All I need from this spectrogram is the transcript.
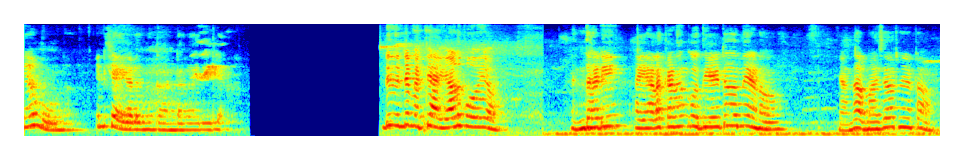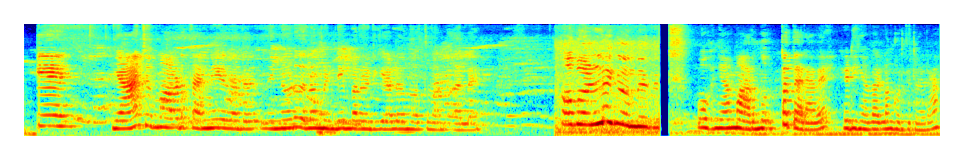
ഞാൻ പോകുന്നു എനിക്ക് അയാളൊന്നും കാണേണ്ട കാര്യമില്ല ഇത് നിന്റെ മറ്റേ അയാൾ പോയോ? എന്താടി? അയാളെ കാണാൻ കൊതിയായിട്ട് തന്നെയാണോ ഞാൻ തമാശ പറഞ്ഞേട്ടോ. ഏ ഞാൻ ചുമ്മാ അവിടെ തന്നെ ഇരുന്നത്. നിന്നോട് വല്ല മിണ്ടിയും പറഞ്ഞിരിക്കാലോ എന്ന് ഓർത്ത് വന്നതല്ലേ. ഓ വെള്ളം വന്നത് ഓ ഞാൻ മറന്നു. ഇപ്പൊ തരാവേ. എടി ഞാൻ വെള്ളം കൊടുത്തിട്ട് വരാം.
